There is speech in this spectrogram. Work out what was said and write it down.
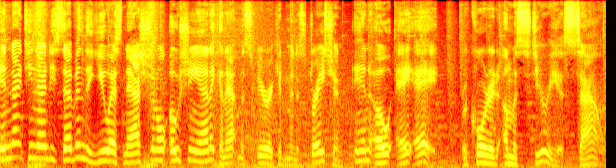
In 1997, the U.S. National Oceanic and Atmospheric Administration, NOAA, recorded a mysterious sound.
